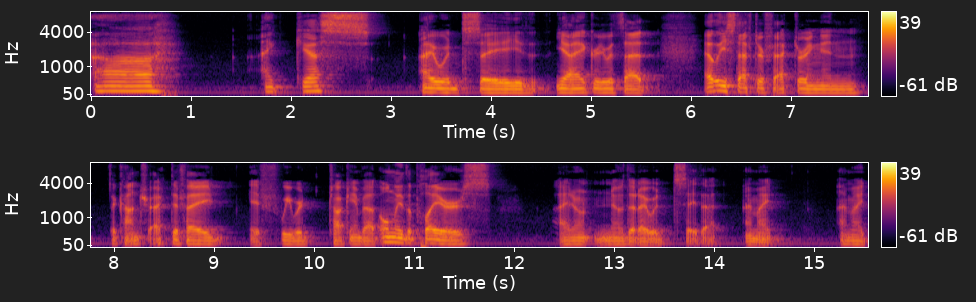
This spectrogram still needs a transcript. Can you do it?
Uh, I guess I would say, yeah, I agree with that. At least after factoring in the contract. If I if we were talking about only the players, I don't know that I would say that. I might I might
